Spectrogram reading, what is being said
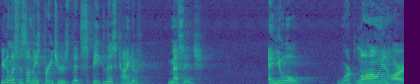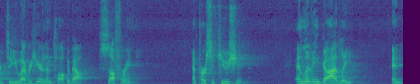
You can listen to some of these preachers that speak this kind of message, and you will work long and hard till you ever hear them talk about suffering and persecution and living godly. And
